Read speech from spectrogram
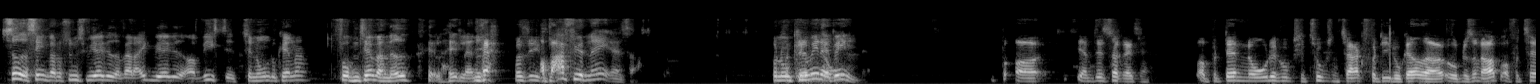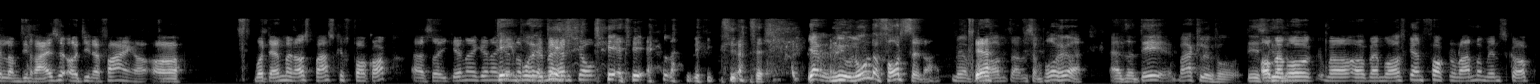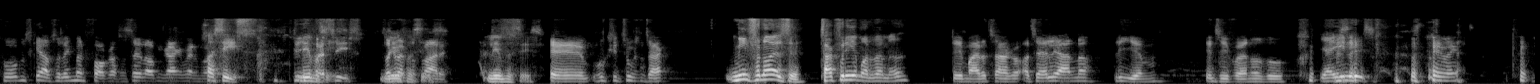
Sid og se, hvad du synes virkede, og hvad der ikke virkede, og vis det til nogen, du kender. Få dem til at være med, eller et eller andet. Ja, præcis. Og bare fyr den af, altså. Få nogle Og den kilometer i benene. Og jamen, det er så rigtigt. Og på den note, Huxi, tusind tak, fordi du gad at åbne sådan op og fortælle om din rejse og dine erfaringer. Og hvordan man også bare skal fuck op. Altså igen og igen og Det, igen, og ved med at have det, det sjovt. det er det allervigtigste. Ja, vi er jo nogen, der fortsætter med at få Ja. op, så, så prøv at høre. Altså, det er bare klø på. Det er Og man, må, og man må også gerne fuck nogle andre mennesker op på åben skærm, så længe man fucker sig selv op en gang imellem. Præcis. Lige præcis. Så kan Lige man forsvare det. Lige præcis. Øh, Huxi, tusind tak. Min fornøjelse. Tak fordi jeg måtte være med. Det er mig, der takker. Og til alle jer andre, bliv hjemme, indtil I får andet vide. Jeg er enig.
